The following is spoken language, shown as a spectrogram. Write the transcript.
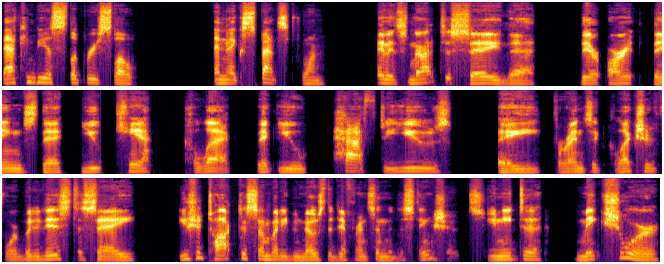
that can be a slippery slope and an expensive one. And it's not to say that there aren't things that you can't collect that you have to use a forensic collection for, but it is to say you should talk to somebody who knows the difference and the distinctions. You need to make sure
